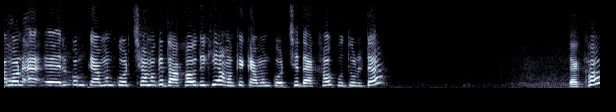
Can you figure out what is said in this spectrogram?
এমন এরকম কেমন করছে আমাকে দেখাও দেখি, আমাকে কেমন করছে দেখাও পুতুলটা। দেখাও।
